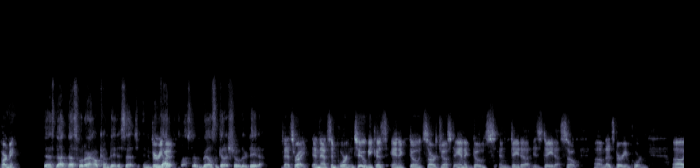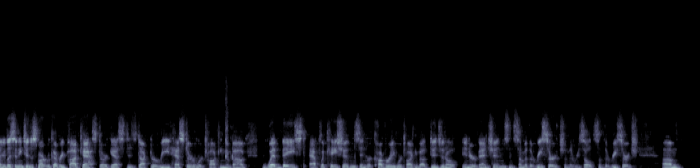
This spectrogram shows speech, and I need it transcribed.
Pardon me. That's that. That's what our outcome data says. And and Very God good. Trust everybody else has got to show their data. That's right. And that's important too because anecdotes are just anecdotes and data is data. So um, that's very important. Uh, you're listening to the Smart Recovery Podcast. Our guest is Dr. Reid Hester. We're talking about web based applications in recovery. We're talking about digital interventions and some of the research and the results of the research. Um,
